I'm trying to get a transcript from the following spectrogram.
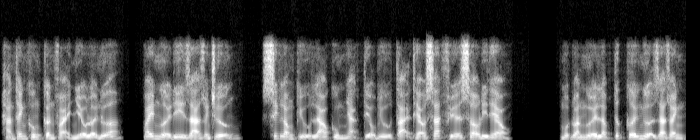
Hàn thanh không cần phải nhiều lời nữa, quay người đi ra doanh trướng, xích long cựu lão cùng nhạc tiểu biêu tại theo sát phía sau đi theo. Một đoàn người lập tức cưỡi ngựa ra doanh,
